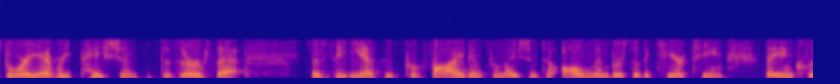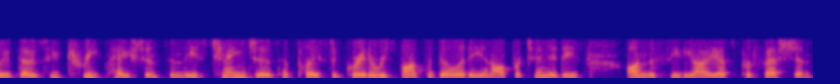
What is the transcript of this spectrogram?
story. Every patient deserves that. So CDSs provide information to all members of the care team. They include those who treat patients, and these changes have placed a greater responsibility and opportunities on the CDIS profession,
